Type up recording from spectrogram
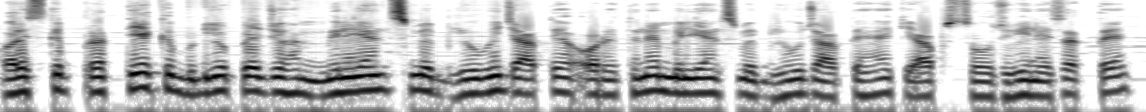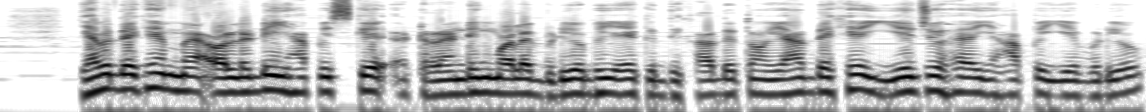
और इसके प्रत्येक वीडियो पे जो है मिलियंस में व्यू भी जाते हैं और इतने मिलियंस में व्यू जाते हैं कि आप सोच भी नहीं सकते। यहाँ पे देखें, मैं ऑलरेडी यहाँ पे इसके ट्रेंडिंग वाला वीडियो भी एक दिखा देता हूँ। यहाँ देखें, ये जो है, यहाँ पे ये वीडियो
